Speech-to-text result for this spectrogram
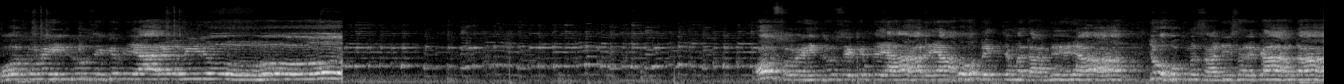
ਉਹ ਸੁਣ ਹਿੰਦੂ ਸਿੱਖ ਪਿਆਰ ਵੀਰੋ। ਹਿੰਦੂ ਸਿੱਖ ਪਿਆਰ ਆ ਉਹ ਵਿੱਚ ਮਦਾਨੇ ਆ ਜੋ ਹੁਕਮ ਸਾਡੀ ਸਰਕਾਰ ਦਾ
